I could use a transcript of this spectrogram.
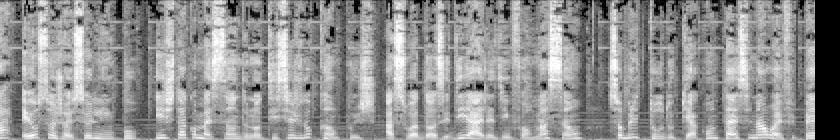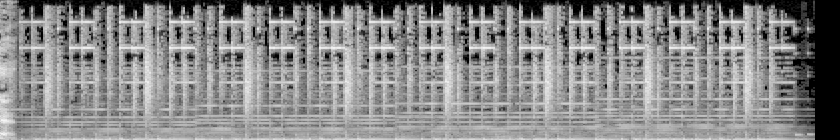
Olá, eu sou Joyce Olimpo e está começando Notícias do Campus, a sua dose diária de informação sobre tudo o que acontece na UFPE.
